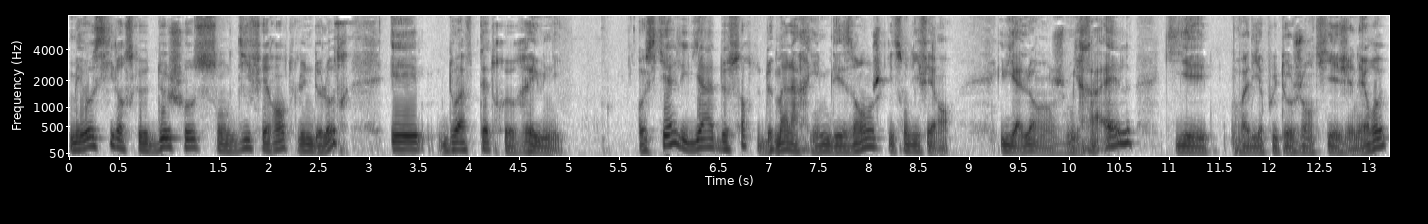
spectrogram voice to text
mais aussi lorsque deux choses sont différentes l'une de l'autre et doivent être réunies. Au ciel, il y a deux sortes de malachim, des anges qui sont différents. Il y a l'ange Michael, qui est, on va dire, plutôt gentil et généreux,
